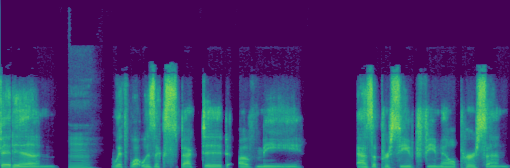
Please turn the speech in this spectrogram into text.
fit in Mm. with what was expected of me as a perceived female person,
